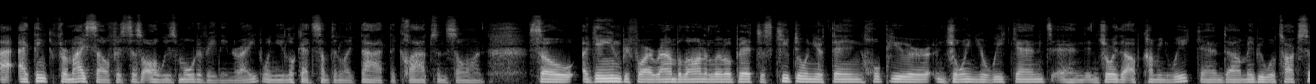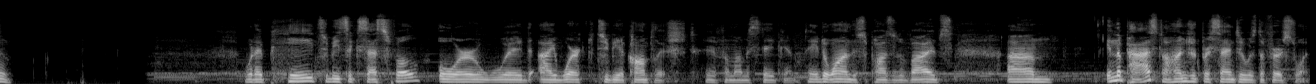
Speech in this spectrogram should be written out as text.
I, I think for myself, it's just always motivating, right? When you look at something like that, the claps and so on. So again, before I ramble on a little bit, just keep doing your thing. Hope you're enjoying your weekend and enjoy the upcoming week. And uh, maybe we'll talk soon would I pay to be successful or would I work to be accomplished, if I'm not mistaken? Hey, Dewan, this is Positive Vibes. Um, in the past, 100% it was the first one.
